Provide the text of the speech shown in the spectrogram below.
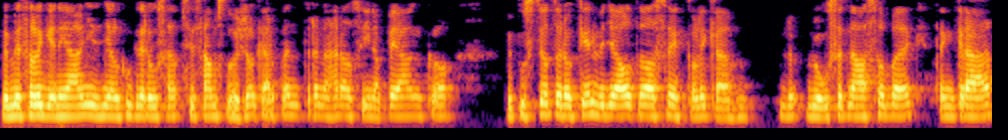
vymysleli geniální znělku, kterou si sám složil Carpenter, nahrál si ji na piánko, vypustil to do kin, vydělal to asi kolika, 200 násobek tenkrát.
